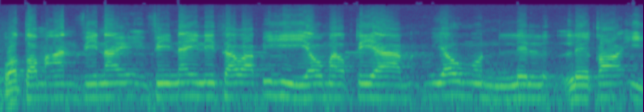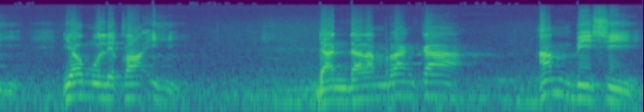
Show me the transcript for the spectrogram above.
Wa tam'an fi fi naili thawabihi yaumal qiyam yaumun lil liqa'ihi yaumul liqa'ihi dan dalam rangka ambisi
